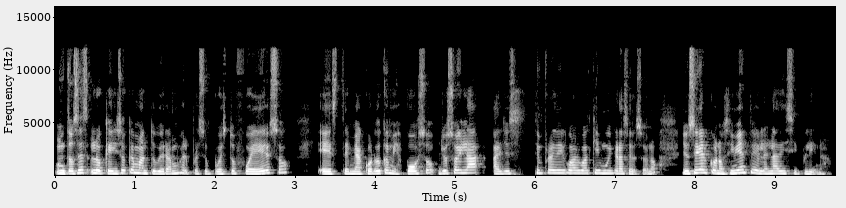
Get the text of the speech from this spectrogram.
Entonces, lo que hizo que mantuviéramos el presupuesto fue eso. Este, me acuerdo que mi esposo, yo soy la, yo siempre digo algo aquí muy gracioso, ¿no? Yo soy el conocimiento y él es la disciplina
